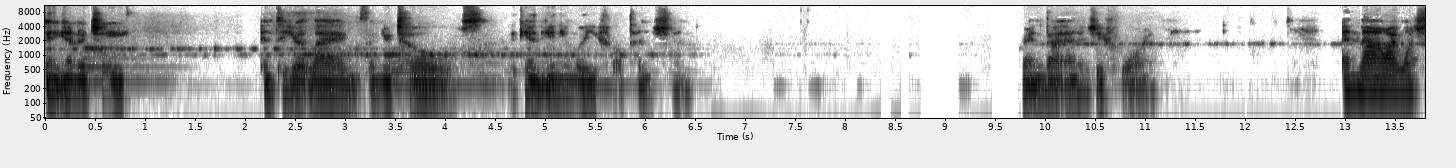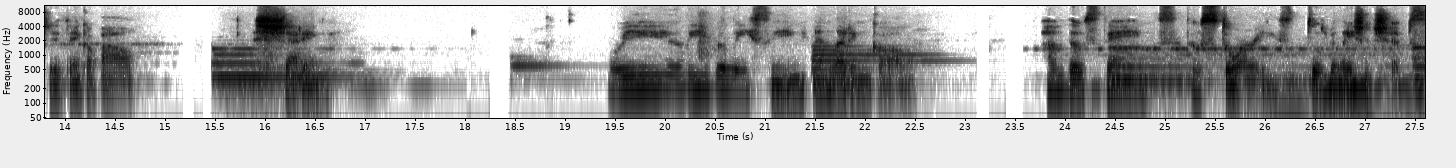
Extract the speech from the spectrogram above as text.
Any energy into your legs and your toes. Again, anywhere you feel tension. Bring that energy forth. And now I want you to think about shedding. Really releasing and letting go of those things, those stories, those relationships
